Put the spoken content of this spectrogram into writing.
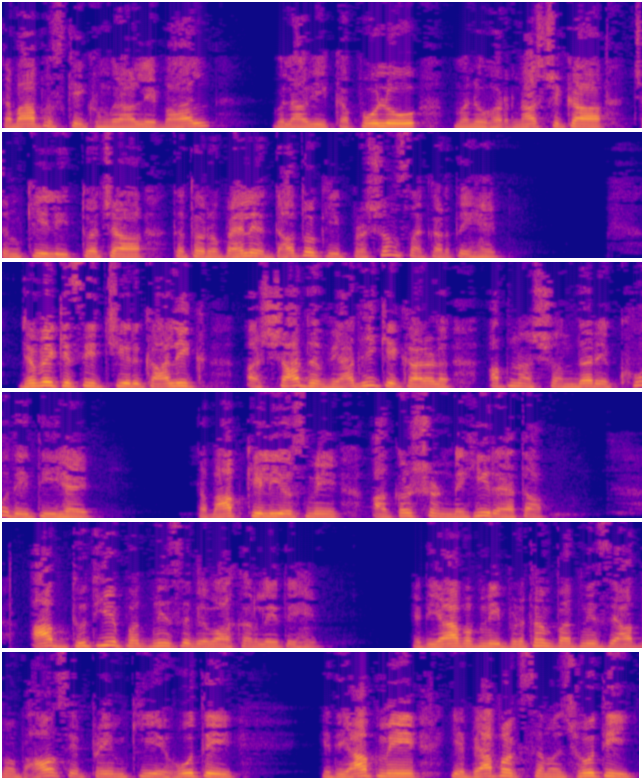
तब आप उसके घुंघराले बाल, गुलाबी कपोलो, मनोहर नाशिका, चमकीली त्वचा तथा रुपहले दांतों की प्रशंसा करते हैं। जब वे किसी चिरकालिक असाध व्याधि के कारण अपना सौंदर्य खो देती है, तब आपके लिए उसमें आकर्षण नहीं रहता। आप द्वितीय पत्नी से विवाह कर लेते हैं। यदि आप अपनी प्रथम पत्नी से आत्मभाव से प्रेम किए होते, यदि आप में यह व्यापक समझ होती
